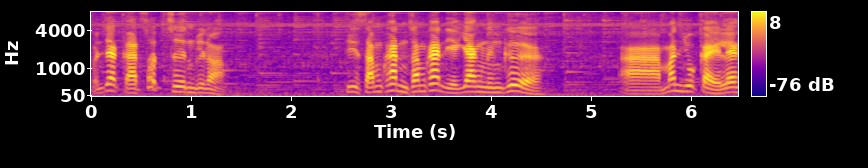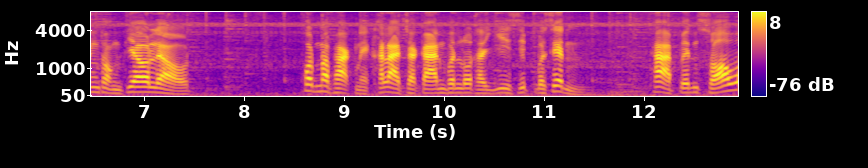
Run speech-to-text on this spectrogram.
บรรยากาศสดชื่นพี่น้องที่สำคัญสำคัญอีกอย่างหนึ่งคือ อ่ามันอยู่ไก่แหล่งท่องเที่ยวแล้วคนมาพักเนี่ยข้าราชการเพิ่นลดให้ยี่สิบเปอร์เซ็นต์ถ้าเป็นสว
